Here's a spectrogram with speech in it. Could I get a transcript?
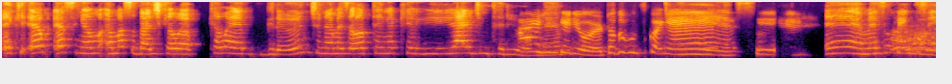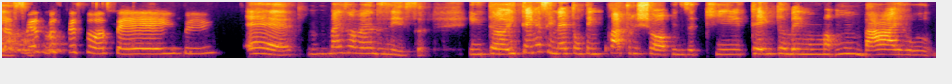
É que é, é assim, é uma, é uma, cidade que ela, que ela é grande, né? Mas ela tem aquele ar de interior. Ar de né? interior, todo mundo se conhece. Isso. É, mais ou menos isso. As mesmas pessoas sempre. É, mais ou menos isso. Então, e tem assim, né? Então tem quatro shoppings aqui, tem também uma, um bairro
